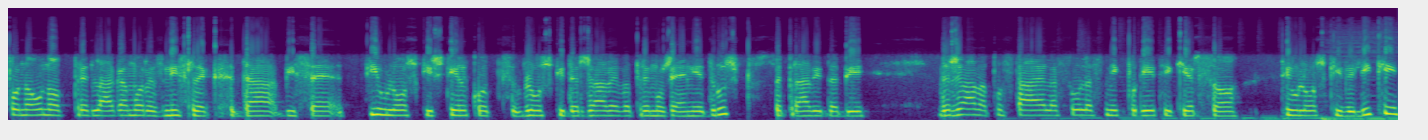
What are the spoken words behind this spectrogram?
ponovno predlagamo razmislek, da bi se ti vložki štel kot vložki države v premoženje družb, se pravi, da bi država postajala solasnik podjetij, kjer so ti vložki veliki.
